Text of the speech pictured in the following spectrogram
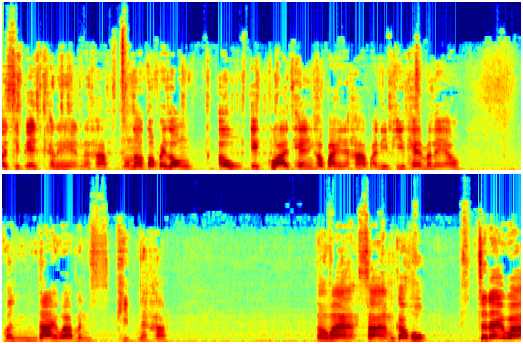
111 คะแนนนะครับ น้องๆ ต้องไปลองเอา x y แทนเข้าไปนะครับ อันนี้พี่แทนมาแล้ว มันได้ว่ามันผิดนะครับ ต่อมา 3 กับ6 จะได้ว่า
